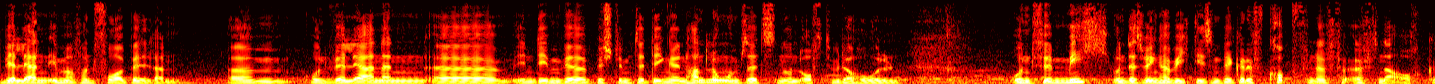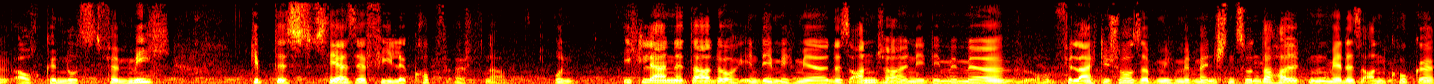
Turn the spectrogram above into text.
wir lernen immer von Vorbildern. Ähm, und wir lernen, äh, indem wir bestimmte Dinge in Handlung umsetzen und oft wiederholen. Und für mich, und deswegen habe ich diesen Begriff Kopföffner auch, auch genutzt, für mich gibt es sehr, sehr viele Kopföffner. Und ich lerne dadurch, indem ich mir das anschaue, indem ich mir vielleicht die Chance habe, mich mit Menschen zu unterhalten, mir das angucke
